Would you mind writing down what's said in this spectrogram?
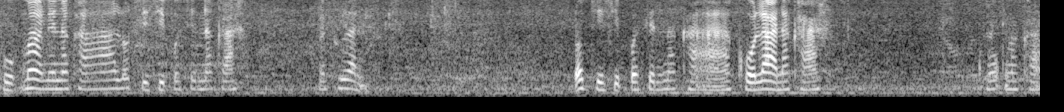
ถูกมากเลยนะคะ ลด 40%นะคะ เพื่อนๆลด 40%นะคะ โคลานะคะ โคกนะคะ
